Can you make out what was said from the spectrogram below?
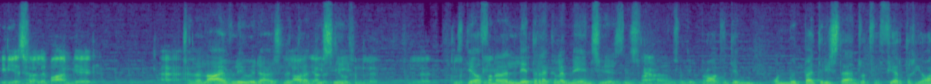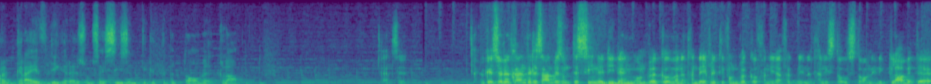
hierdie is ja. vir hulle baie meer uh hulle livelihood, hulle la, tradisie ja, van hulle van hulle Dis deel van hulle letterlik hulle mens wees. Dis van ja. ouens wat jy praat wat jy ontmoet buite die stand wat vir 40 jaar 'n grave digger is om sy season ticket te betaal by 'n klub. That's it. Okay, so dit gaan interessant wees om te sien hoe die ding ontwikkel want dit gaan definitief ontwikkel van die af ek meen dit gaan nie stil staan nie. Die klub het 'n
